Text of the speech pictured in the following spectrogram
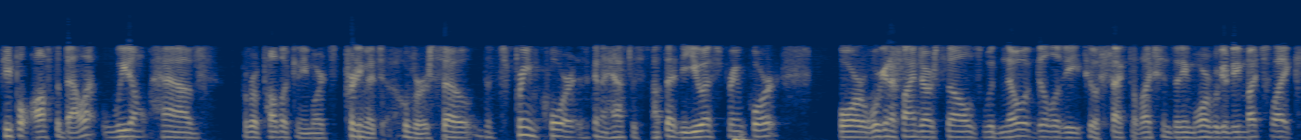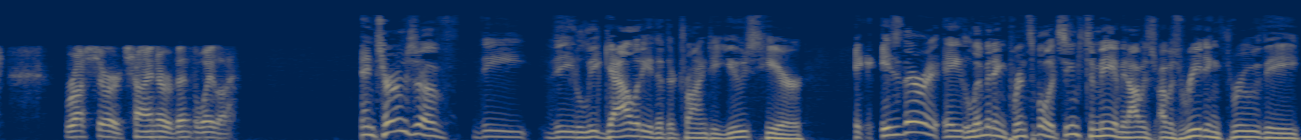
people off the ballot, we don't have a republic anymore. It's pretty much over. So the Supreme Court is going to have to stop that, the U.S. Supreme Court, or we're going to find ourselves with no ability to affect elections anymore. We're going to be much like Russia or China or Venezuela. In terms of the the legality that they're trying to use here, is there a, a limiting principle? It seems to me. I mean, I was I was reading through the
